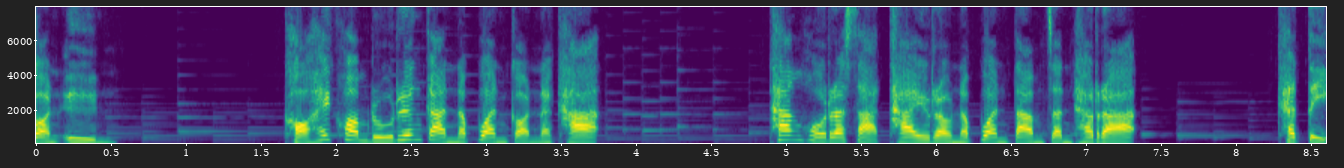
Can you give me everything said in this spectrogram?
ก่อนอื่น ขอให้ความรู้เรื่องการนับวันก่อนนะคะ ทางโหราศาสตร์ไทยเรานับวันตามจันทระ คติ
